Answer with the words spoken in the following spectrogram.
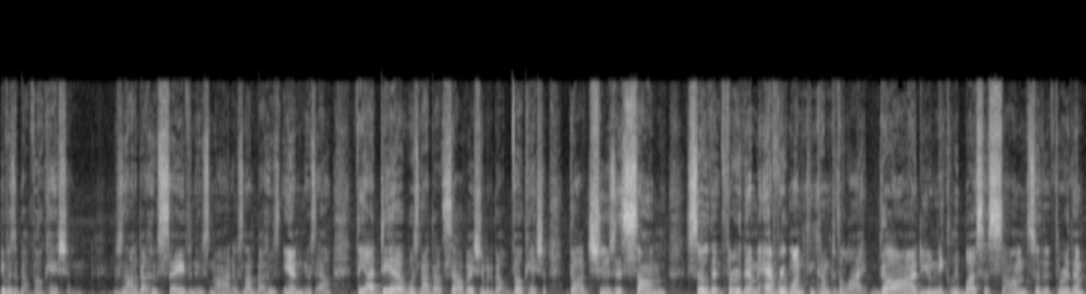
It was about vocation. It was not about who's saved and who's not. It was not about who's in and who's out. The idea was not about salvation, but about vocation. God chooses some so that through them everyone can come to the light. God uniquely blesses some so that through them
